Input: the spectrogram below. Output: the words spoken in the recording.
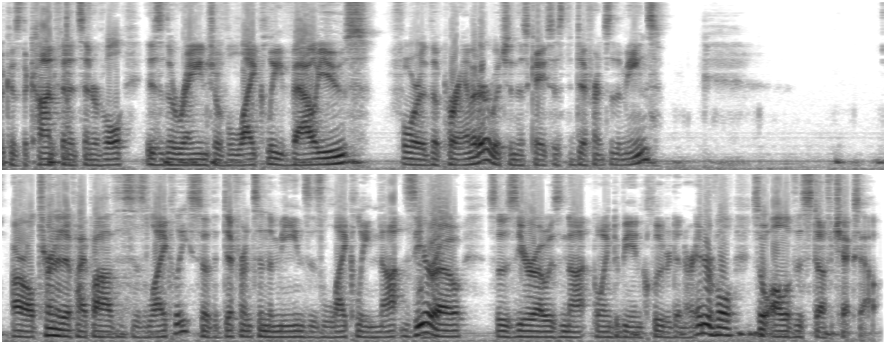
Because the confidence interval is the range of likely values for the parameter, which in this case is the difference of the means. Our alternative hypothesis is likely, so the difference in the means is likely not zero, so zero is not going to be included in our interval, so all of this stuff checks out.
